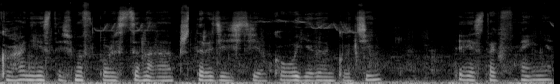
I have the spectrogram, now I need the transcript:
Kochani, jesteśmy w Polsce na 40, około 1 godzin. Jest tak fajnie.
